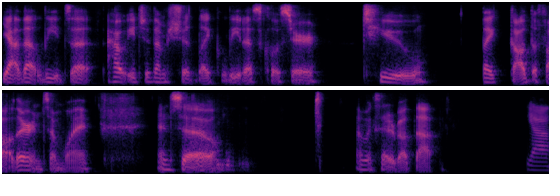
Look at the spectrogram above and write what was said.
yeah that leads a how each of them should like lead us closer to like God the Father in some way. And so I'm excited about that. Yeah.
